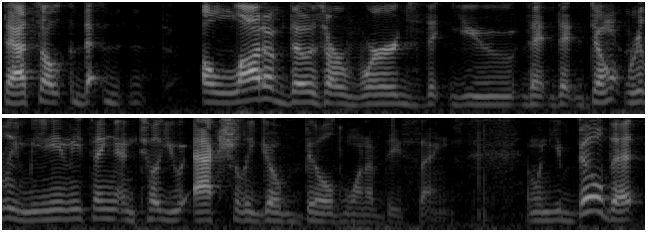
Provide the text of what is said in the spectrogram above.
that's a th a lot of those are words that you that, that don't really mean anything until you actually go build one of these things. And when you build it,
